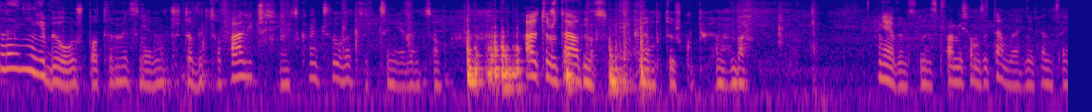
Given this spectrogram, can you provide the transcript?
ale nie było już potem, więc nie wiem, czy to wycofali, czy się nie skończyło, czy, czy nie wiem co. Ale to już dawno w sumie kupiłem, bo to już kupiłem chyba. Nie wiem, w sumie z dwa miesiące temu, jak nie więcej.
